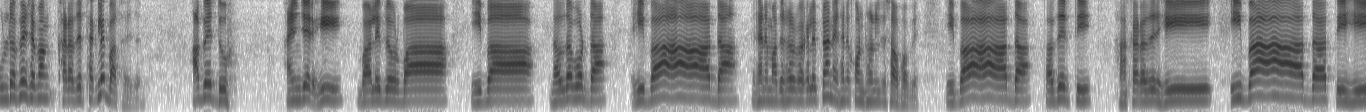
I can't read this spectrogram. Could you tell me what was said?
উল্টা ফেস এবং খারাজের থাকলে বাদ হয়ে যাবে। আবে দু আইনজের হি, বা লিপ জবর বা, ই বা, দাল দাবর দা এই বা, দা। এখানে মাদের সর বাঁকা টান এখানে কণ্ঠনীতে সব হবে। এই বা, দা তাদের তি। হাঁকারাজের হি ই বা দা তিহি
